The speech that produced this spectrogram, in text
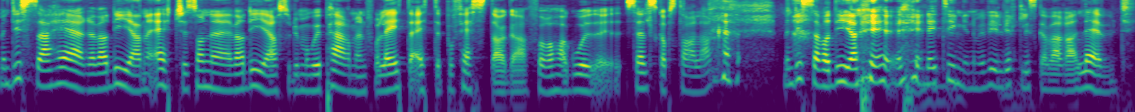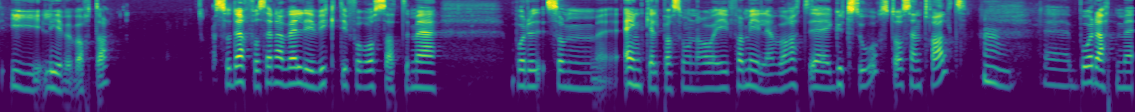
Men disse her verdiene er ikke sånne verdier som du må gå i permen for å lete etter på festdager for å ha gode selskapstaler. Men disse verdiene er de tingene vi vil virkelig skal være levd i livet vårt. da. Så derfor er det veldig viktig for oss at vi både som enkeltpersoner og i familien vår, at eh, Guds ord står sentralt. Mm. både at vi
